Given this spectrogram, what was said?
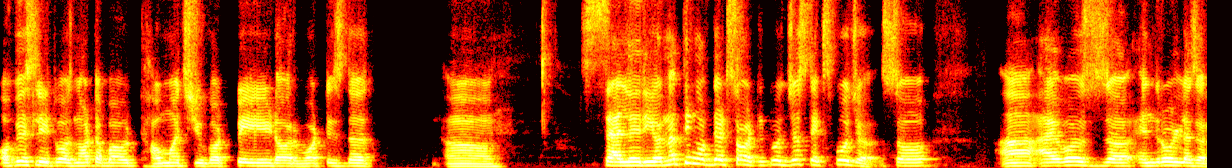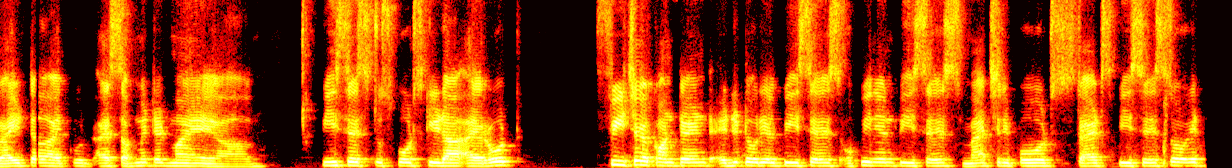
obviously it was not about how much you got paid or what is the uh, salary or nothing of that sort. It was just exposure. So uh, I was uh, enrolled as a writer. I could I submitted my uh, pieces to Sportskeeda. I wrote feature content, editorial pieces, opinion pieces, match reports, stats pieces. So it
